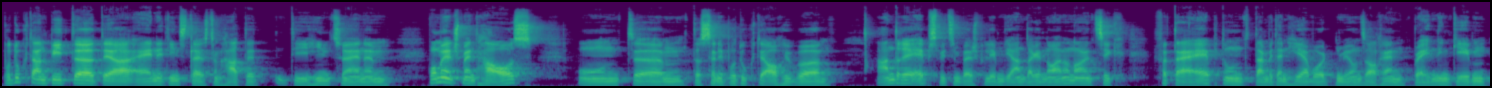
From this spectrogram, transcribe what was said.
Produktanbieter, der eine Dienstleistung hatte, die hin zu einem Fondsmanagementhaus und ähm, dass seine Produkte auch über andere Apps, wie zum Beispiel eben die Anlage 99, vertreibt und damit einher wollten wir uns auch ein Branding geben,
